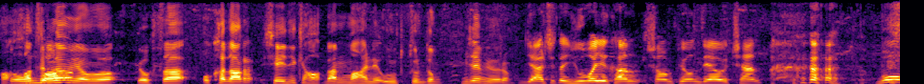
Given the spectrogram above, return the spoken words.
Ha- oldu ama hatırlamıyor mu? Yoksa o kadar şeydi ki ha- ben mi hani unutturdum bilemiyorum. Gerçekten yuva yıkan şampiyon Diao Chen. Bu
